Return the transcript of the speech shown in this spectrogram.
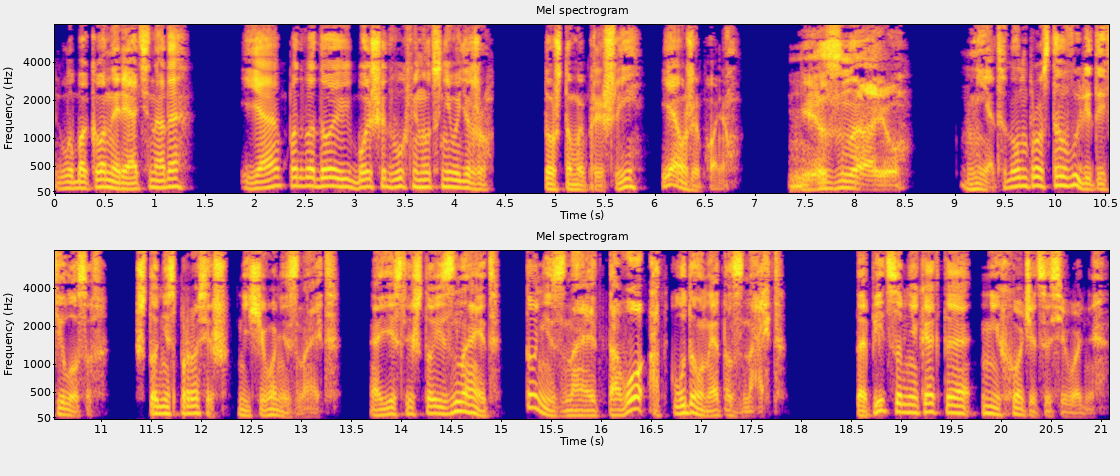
Глубоко нырять надо. Я под водой больше двух минут не выдержу. То, что мы пришли, я уже понял. «Не знаю». Нет, ну он просто вылитый философ. Что не спросишь, ничего не знает. А если что и знает, то не знает того, откуда он это знает. Топиться мне как-то не хочется сегодня.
